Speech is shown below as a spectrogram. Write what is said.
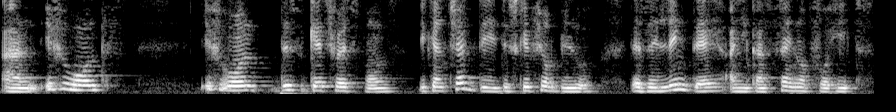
And if you want if you want this GetResponse you can check the description below there's a link there and you can sign up for it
